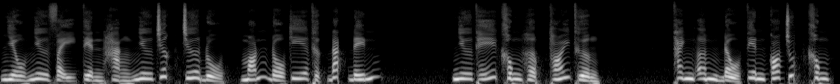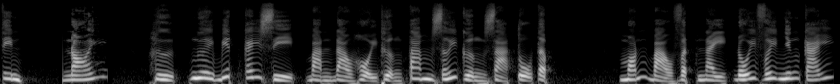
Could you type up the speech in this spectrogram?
Nhiều như vậy tiền hàng như trước chưa đủ, món đồ kia thực đắt đến. Như thế không hợp thói thường. Thanh âm đầu tiên có chút không tin. Nói, hừ, ngươi biết cái gì, bàn đào hội thượng tam giới cường giả tụ tập. Món bảo vật này đối với những cái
